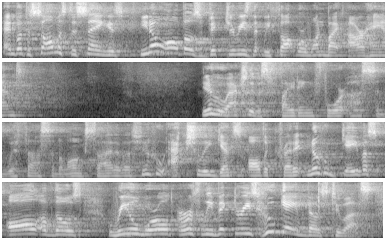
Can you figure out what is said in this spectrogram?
And what the psalmist is saying is, you know, all those victories that we thought were won by our hand? You know who actually was fighting for us and with us and alongside of us? You know who actually gets all the credit? You know who gave us all of those real world earthly victories? Who gave those to us?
